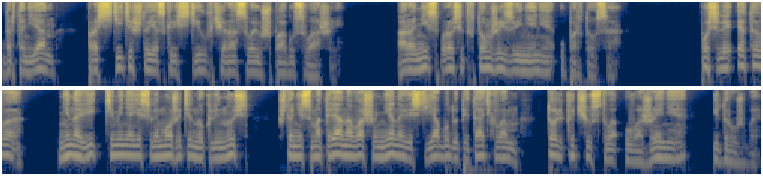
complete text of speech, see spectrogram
Д'Артаньян, простите, что я скрестил вчера свою шпагу с вашей. Арамис просит в том же извинения у Портоса. После этого ненавидьте меня, если можете, но клянусь, что, несмотря на вашу ненависть, я буду питать к вам только чувство уважения и дружбы.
